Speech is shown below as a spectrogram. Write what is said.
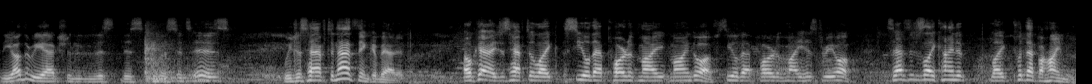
the other reaction this this elicits is, we just have to not think about it. Okay, I just have to like seal that part of my mind off, seal that part of my history off. So I have to just like kind of like put that behind me.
